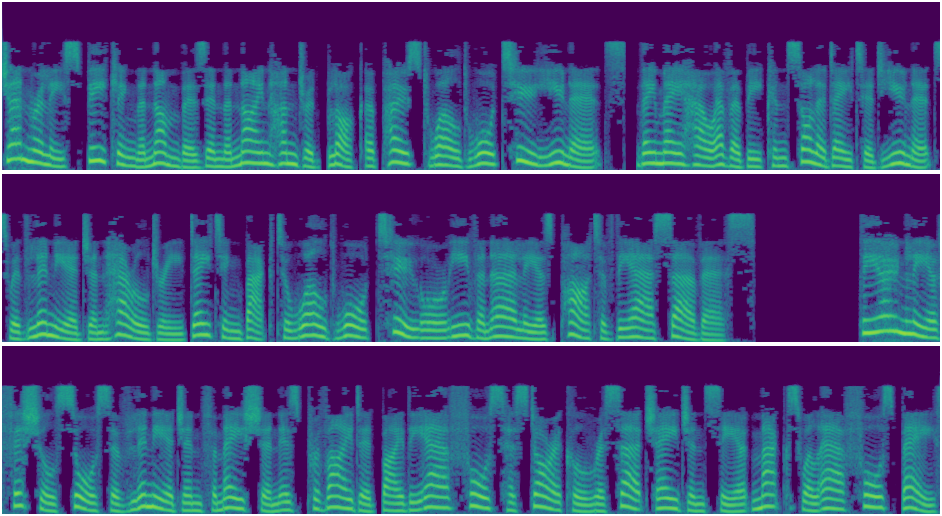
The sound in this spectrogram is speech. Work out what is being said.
Generally speaking the numbers in the 900 block are post-World War II units, they may however be consolidated units with lineage and heraldry dating back to World War II or even early as part of the air service. The only official source of lineage information is provided by the Air Force Historical Research Agency at Maxwell Air Force Base,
